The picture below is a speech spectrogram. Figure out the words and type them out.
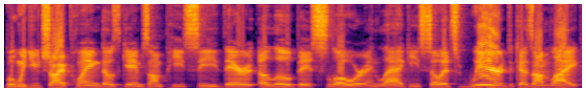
but when you try playing those games on PC, they're a little bit slower and laggy. So it's weird because I'm like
